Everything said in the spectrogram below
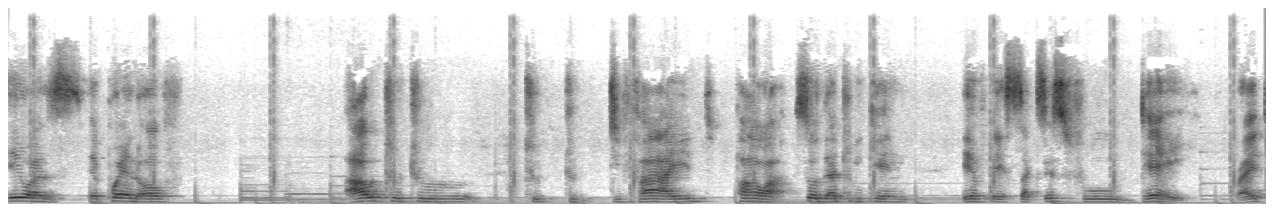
it was a point of how to to to to divide power so that we can have a successful day, right?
